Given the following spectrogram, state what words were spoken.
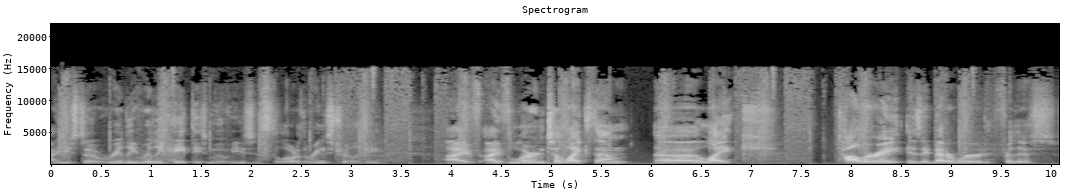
I used to really, really hate these movies. It's the Lord of the Rings trilogy. I've I've learned to like them. Uh, like, tolerate is a better word for this.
